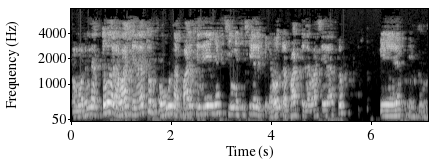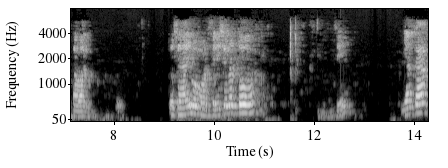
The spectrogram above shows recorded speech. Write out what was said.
vamos a ordenar toda la base de datos o una parte de ella sin necesidad de que la otra parte de la base de datos quede eh, como estaba antes. Entonces ahí vamos a seleccionar todo, ¿sí? Y acá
